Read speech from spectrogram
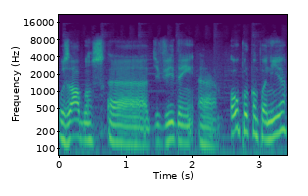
Os álbuns uh, dividem uh, ou por companhia,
